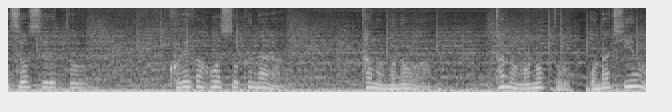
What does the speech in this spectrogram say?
う。そうするとこれが法則なら他のものは他のものと同じように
